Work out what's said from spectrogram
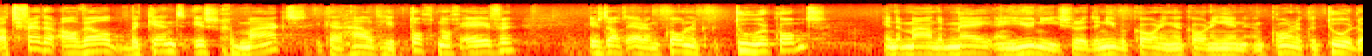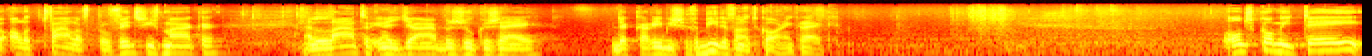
Wat verder al wel bekend is gemaakt, ik herhaal het hier toch nog even... is dat er een koninklijke tour komt. In de maanden mei en juni zullen de nieuwe koning en koningin... een koninklijke tour door alle twaalf provincies maken. En later in het jaar bezoeken zij de Caribische gebieden van het koninkrijk. Ons comité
